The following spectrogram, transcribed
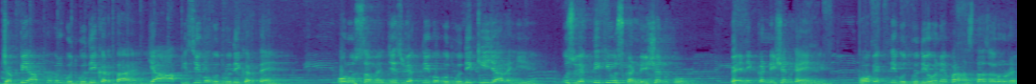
जब भी आपको कोई गुदगुदी करता है या आप किसी को गुदगुदी करते हैं, और उस समय जिस व्यक्ति को गुदगुदी की जा रही है उस व्यक्ति की उस कंडीशन को पैनिक कंडीशन कहेंगे। वो व्यक्ति गुदगुदी होने पर हंसता ज़रूर है,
